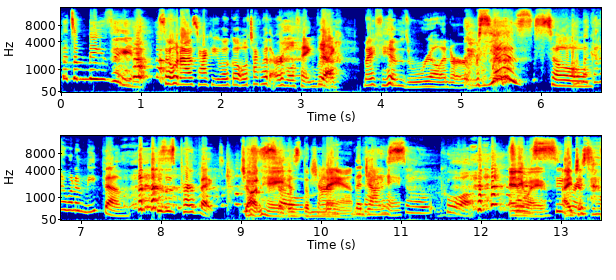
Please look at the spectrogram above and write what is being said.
that's amazing. so when I was talking, we'll go. We'll talk about the herbal thing, but Yeah. like my fam's real into herbs. yes. So Oh my god, I want to meet them. This is perfect. John Hay So- is the John- man. the John That is Hay. so cool. anyway, super I just into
